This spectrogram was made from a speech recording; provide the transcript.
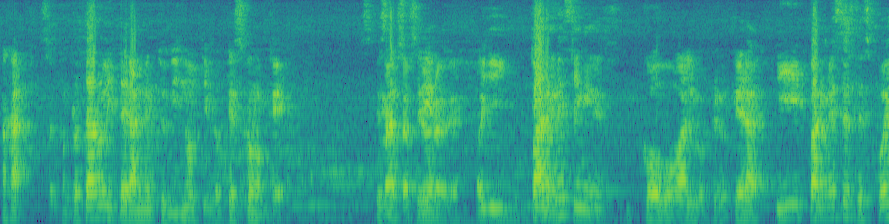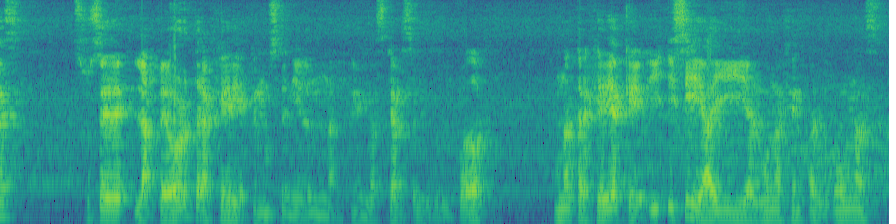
Ajá, o sea, contrataron literalmente un inútil, lo que es como que... ¿qué está Mata, brother. Oye, ¿y Parme. quién es? ¿Quién es? Cobo o algo, creo que era. Y par meses después sucede la peor tragedia que hemos tenido en, una- las cárceles del Ecuador. Una tragedia que, y, sí, hay alguna algunas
